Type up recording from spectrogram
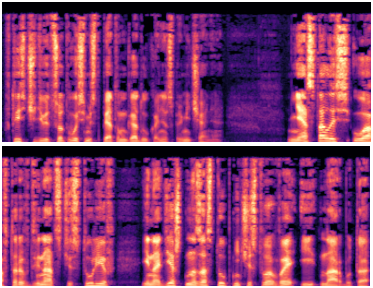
в 1985 году, конец примечания. Не осталось у авторов «12 стульев» и надежд на заступничество В. И. Нарбута.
